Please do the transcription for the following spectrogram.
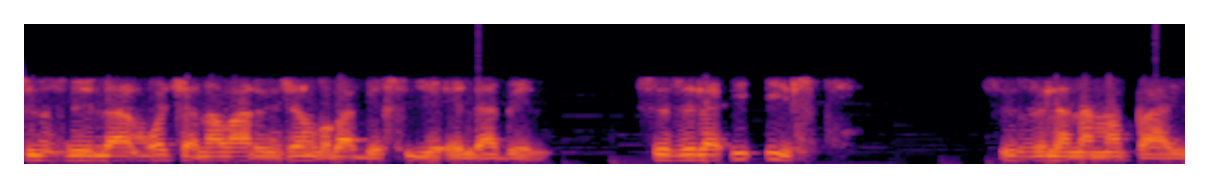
sizila ngojanuwari njengoba besiye endabeni sizila i-east sizila namabhayi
